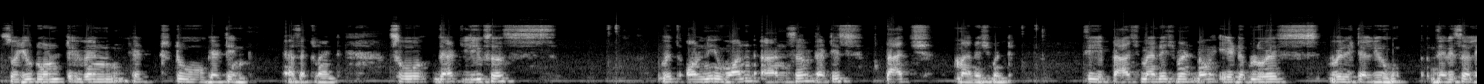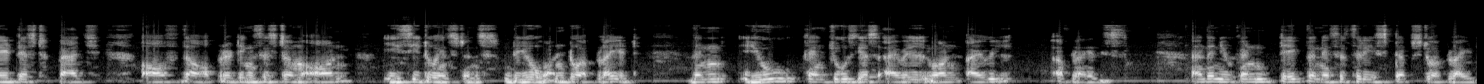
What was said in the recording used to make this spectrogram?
So you don't even get to get in as a client. So that leaves us with only one answer that is patch management See patch management now AWS will tell you there is a latest patch of the operating system on EC2 instance. Do you want to apply it? Then you can choose yes I will want I will apply this and then you can take the necessary steps to apply it.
